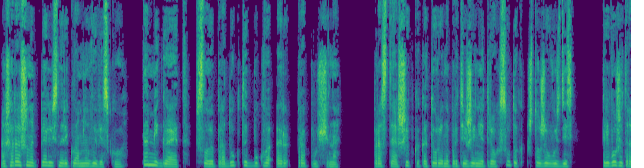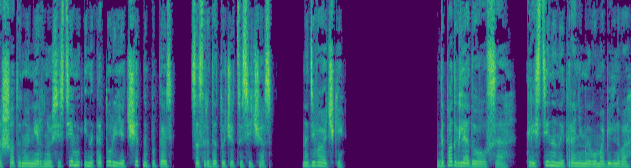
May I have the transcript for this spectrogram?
Ошарашенно пялюсь на рекламную вывеску. Там мигает, в слове «продукты» буква «Р» пропущена. Простая ошибка, которая на протяжении трех суток, что живу здесь, тревожит расшатанную нервную систему и на которой я тщетно пытаюсь сосредоточиться сейчас. Надеваю очки. Да подглядывался. Кристина на экране моего мобильного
